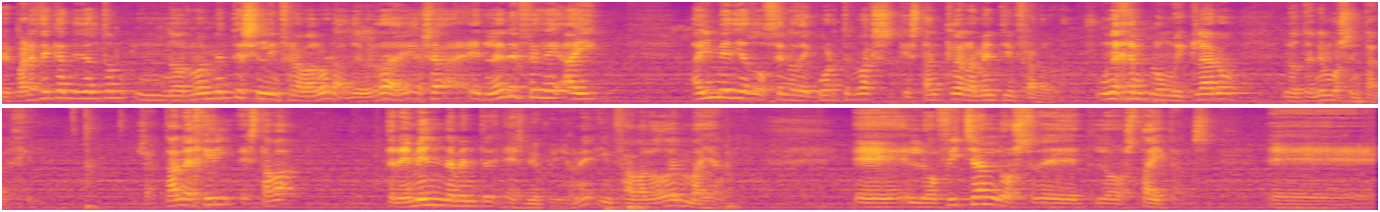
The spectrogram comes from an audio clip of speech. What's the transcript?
Me parece que Andy Dalton normalmente se le infravalora, de verdad. ¿eh? O sea, en la NFL hay, hay media docena de quarterbacks que están claramente infravalorados. Un ejemplo muy claro lo tenemos en Tannehill. O sea, Tannehill estaba tremendamente, es mi opinión, ¿eh? en Miami. Eh, lo fichan los, eh, los Titans. Eh,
